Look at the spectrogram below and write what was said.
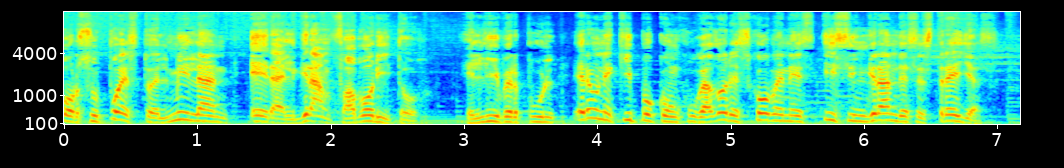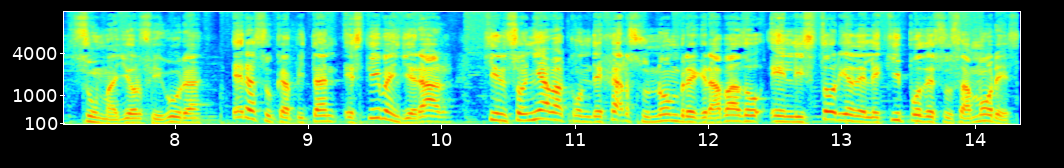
Por supuesto, el Milan era el gran favorito. El Liverpool era un equipo con jugadores jóvenes y sin grandes estrellas. Su mayor figura era su capitán Steven Gerrard, quien soñaba con dejar su nombre grabado en la historia del equipo de sus amores.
